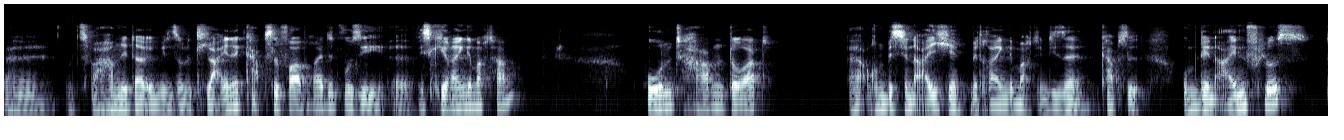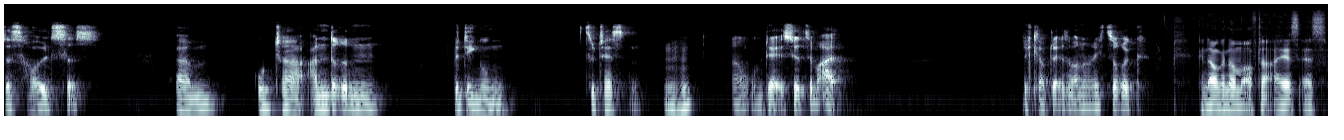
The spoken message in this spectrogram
äh, und zwar haben die da irgendwie so eine kleine Kapsel vorbereitet, wo sie äh, Whisky reingemacht haben. Und haben dort äh, auch ein bisschen Eiche mit reingemacht in diese Kapsel, um den Einfluss des Holzes ähm, unter anderen Bedingungen zu testen. Mhm. Ja, und der ist jetzt im All. Ich glaube, der ist auch noch nicht zurück. Genau genommen auf der ISS.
